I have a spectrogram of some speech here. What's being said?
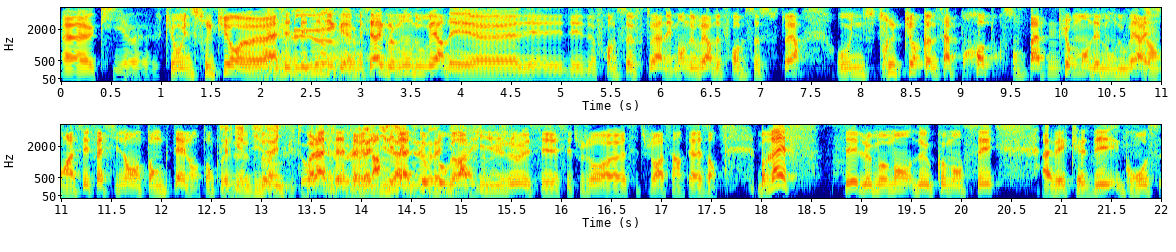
euh, qui, euh, qui ont une structure assez spécifique. Mais c'est vrai que le monde ouvert des, euh, des- des- de From Software, les mondes ouverts de From Software ont une structure comme ça propre, sont pas purement des mondes ouverts, ils sont assez fascinants en tant que tels, en tant que C'est le game de- design plutôt. Voilà, ça, fait partie design, de la topographie du jeu et c'est toujours, euh, c'est toujours assez intéressant. Bref, c'est le moment de commencer avec des grosses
